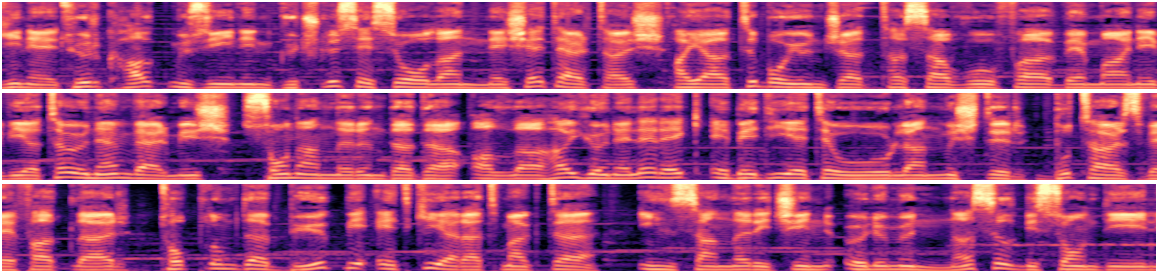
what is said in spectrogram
Yine Türk halk müziğinin güçlü sesi olan Neşet Ertaş, hayatı boyunca tasavvufa ve maneviyata önem vermiş, son anlarında da Allah'a yönelerek ebediyete uğurlanmıştır. Bu tarz vefatlar toplumda büyük bir etki yaratmakta. İnsanlar için ölümün nasıl bir son değil,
